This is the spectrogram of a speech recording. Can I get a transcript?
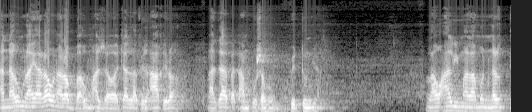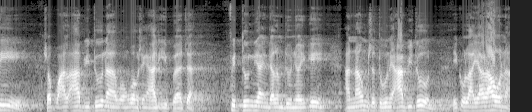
annahum la yarawna rabbahum azza wa jalla fil akhirah lazabat anfusahum fid dunya. Lau alima lamun ngerti sapa al abiduna wong-wong sing ahli ibadah. Fid dunya ing dalam dunya iki annahum setuhune abidun iku la yarawna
